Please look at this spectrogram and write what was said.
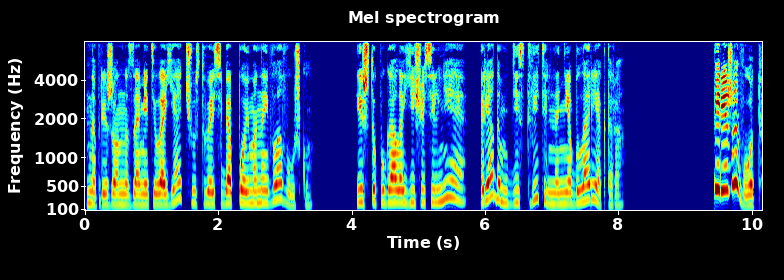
напряженно заметила я, чувствуя себя пойманной в ловушку. И что пугало еще сильнее, рядом действительно не было ректора. «Переживут»,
